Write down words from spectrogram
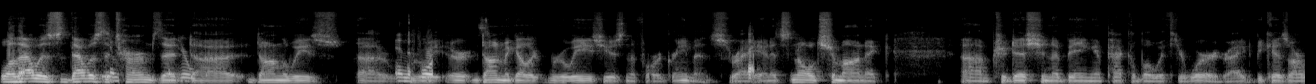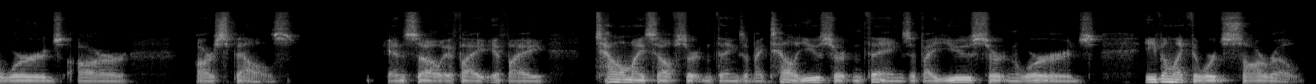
Well, that was that was the terms that uh, Don Luis uh, In the four- Ruiz, or Don Miguel Ruiz used in the Four Agreements, right? And it's an old shamanic um, tradition of being impeccable with your word, right? Because our words are are spells, and so if I if I tell myself certain things, if I tell you certain things, if I use certain words, even like the word sorrow,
